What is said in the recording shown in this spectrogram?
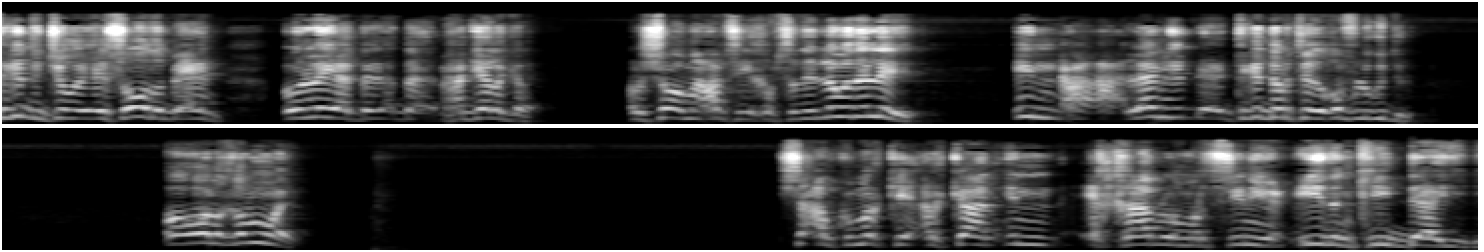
tagada joogay ay soo wada baxeen oo leeyahay maxagee la galay al-shabaab maa qabsaday la wada leeyahy in laamiga tagada horteeda qof lagu dilo oo la qaban waayo. Shacabku markay arkaan in ciqaab la marsiinayo ciidankii daayey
